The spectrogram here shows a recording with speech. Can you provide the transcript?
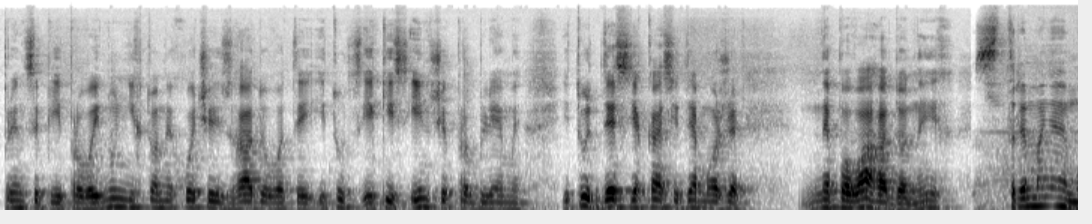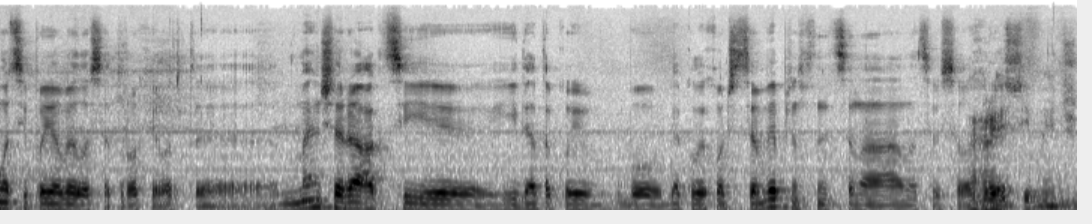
в принципі, і про війну ніхто не хоче згадувати, і тут якісь інші проблеми, і тут десь якась іде, може, неповага до них. Стримання емоцій появилося трохи. От, е, менше реакції йде такої, бо деколи хочеться виплюснутися на, на це все. Агресії менше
